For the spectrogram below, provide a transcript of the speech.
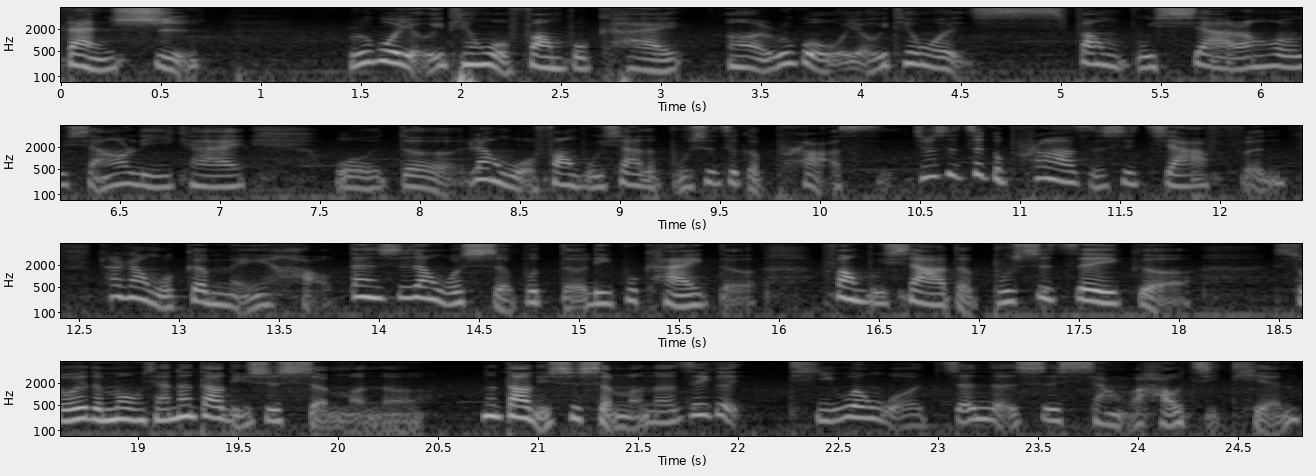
但是，如果有一天我放不开。呃，如果我有一天我放不下，然后想要离开，我的让我放不下的不是这个 plus，就是这个 plus 是加分，它让我更美好。但是让我舍不得、离不开的、放不下的，不是这个所谓的梦想，那到底是什么呢？那到底是什么呢？这个提问我真的是想了好几天，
